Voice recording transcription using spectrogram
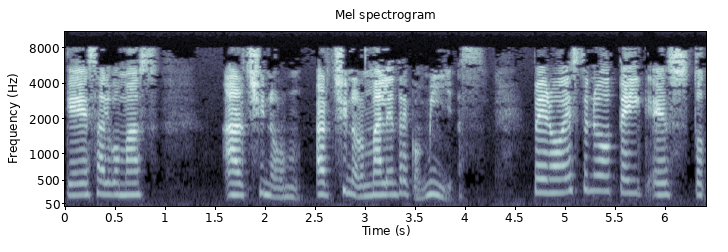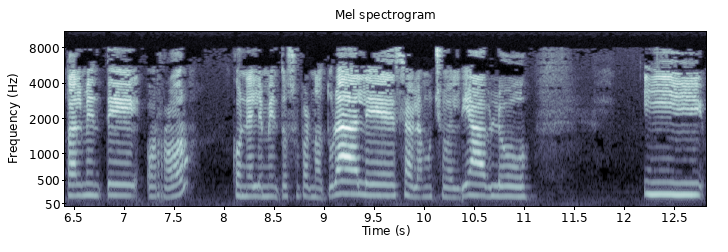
que es algo más archi, normal entre comillas. Pero este nuevo take es totalmente horror, con elementos supernaturales, se habla mucho del diablo. Y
